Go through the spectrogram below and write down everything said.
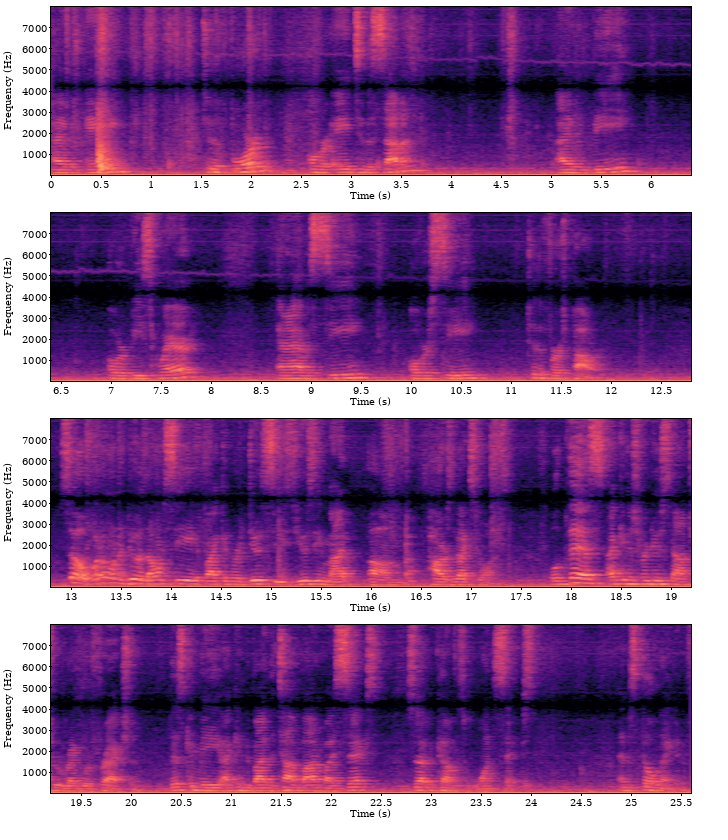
I have an a to the fourth over a to the seventh. I have a b over b squared, and I have a c over c to the first power. So what I want to do is I want to see if I can reduce these using my um, powers of exponents. Well, this I can just reduce down to a regular fraction. This can be I can divide the top and bottom by six, so that becomes one sixth, and it's still negative.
